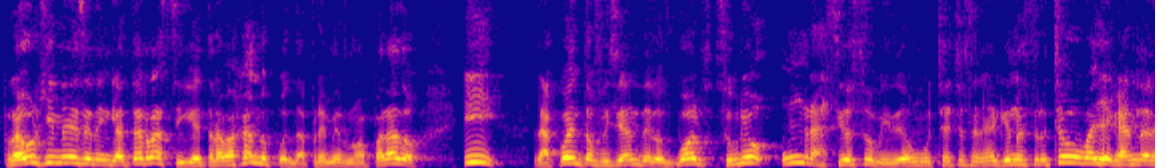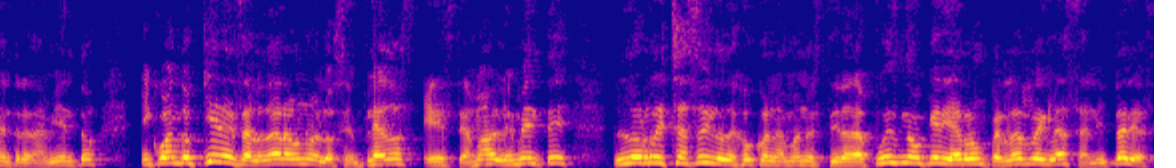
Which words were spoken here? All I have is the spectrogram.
Raúl Jiménez en Inglaterra sigue trabajando, pues la Premier no ha parado. Y la cuenta oficial de los Wolves subió un gracioso video, muchachos, en el que nuestro chavo va llegando al entrenamiento y cuando quiere saludar a uno de los empleados, este amablemente lo rechazó y lo dejó con la mano estirada, pues no quería romper las reglas sanitarias.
